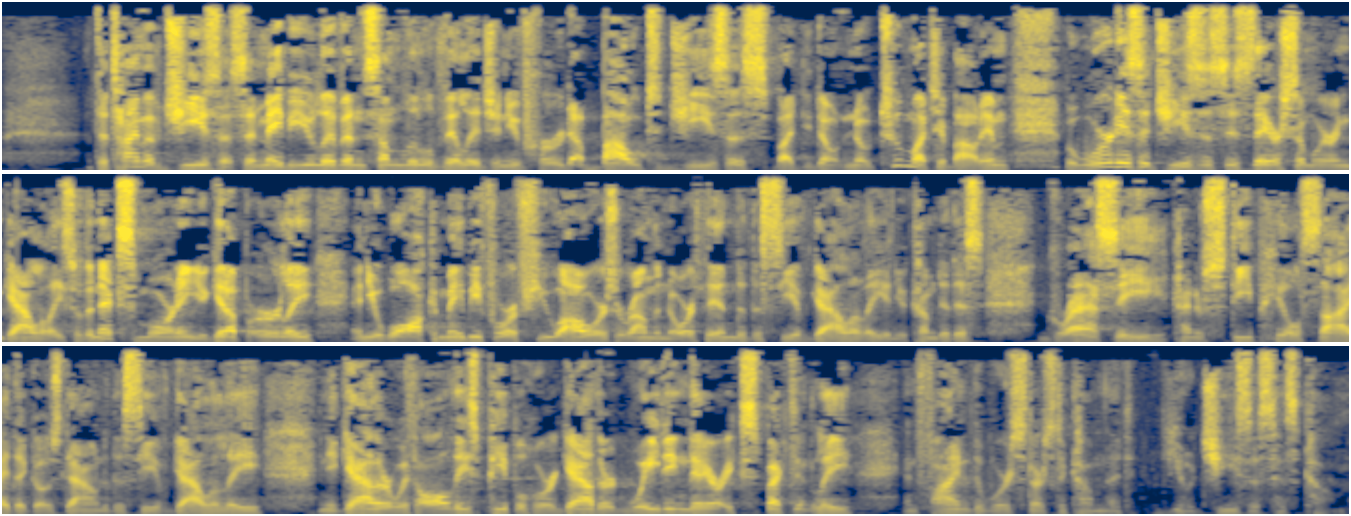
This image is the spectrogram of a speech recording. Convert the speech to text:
at the time of Jesus, and maybe you live in some little village and you've heard about Jesus, but you don't know too much about him. But word is that Jesus is there somewhere in Galilee. So the next morning you get up early and you walk maybe for a few hours around the north end of the Sea of Galilee and you come to this grassy, kind of steep hillside that goes down to the Sea of Galilee. And you gather with all these people who are gathered, waiting there expectantly, and finally the word starts to come that, you know, Jesus has come.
